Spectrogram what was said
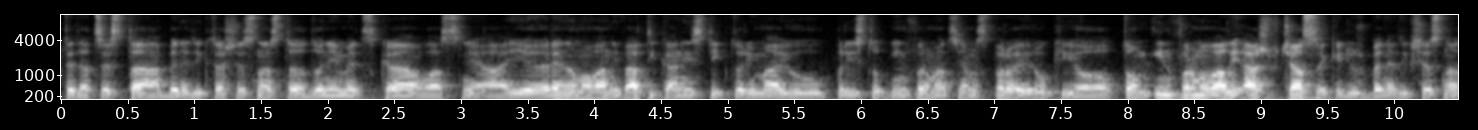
teda cesta Benedikta XVI. do Nemecka, vlastne aj renomovaní vatikanisti, ktorí majú prístup k informáciám z prvej ruky, o tom informovali až v čase, keď už Benedikt XVI.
